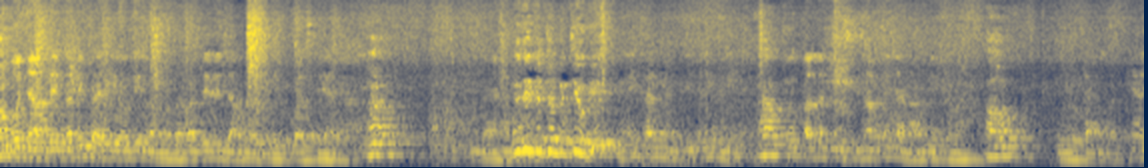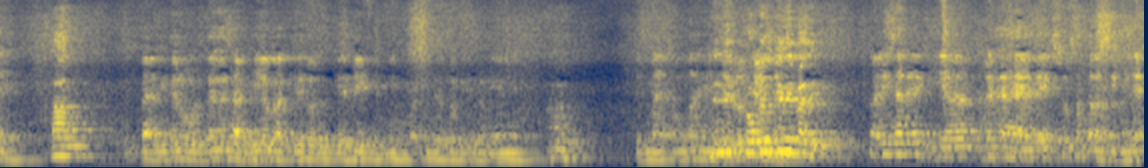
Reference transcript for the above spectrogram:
ਉਹ ਜਾਂਦੇ ਇਹਨਾਂ ਦੀ ਪੈਰੀ ਉਹਦੀ ਲੰਬਦਾ ਵਾ ਜਿਹਦੇ ਜਾਮ ਲੱਗੀ ਇੱਕ ਪਾਸੇ ਆ ਹਾਂ ਮੈਂ ਕਿਹਾ, ਮੇਰੀ ਕਿੱਥੇ ਮਿੱਤੀ ਹੋ ਗਈ ਨਹੀਂ ਸਰ ਮਿੰਤੀ ਤੇ ਨਹੀਂ ਹੋਈ ਹਾਂ। ਤੇ ਉਹ ਕੱਲ ਡੀਸੀ ਸਾਹਿਬ ਨੇ ਜਾਣਾ ਵੇਖਣਾ ਆਹੋ। ਤੇ ਉਹ ਟਾਈਮ ਰੱਖਿਆ ਹੈ ਹਾਂ। ਤੇ ਪੈਰੀ ਤੇ ਰੋਡ ਤੇ ਤੇ ਸਾਡੀ ਆ ਬਾਕੀ ਦੇ ਹੋਰ ਕਿਸੇ ਨਹੀਂ ਬਾਕੀ ਦੇ ਥੋੜੀ ਦੁਨੀਆ ਨੇ ਹਾਂ। ਤੇ ਮੈਂ ਚਾਹੁੰਦਾ ਸੀ ਨਹੀਂ ਟੋਟਲ ਕਿੰਨੀ ਪੈਰੀ ਪੈਰੀ ਸਰ ਹੈਗੀ ਆ ਹੈ ਤੇ 170 80 ਕਿਲੇ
